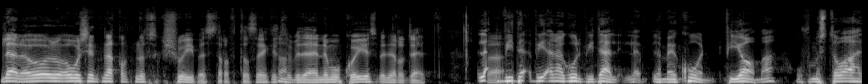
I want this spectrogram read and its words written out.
لا لا أول أول شيء أنت ناقضت نفسك شوي بس ترى في التصريح كنت في؟ البداية إنه مو كويس بعدين رجعت. لا ف- فيدا في أنا أقول فيدال لما يكون في يومه وفي مستواه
